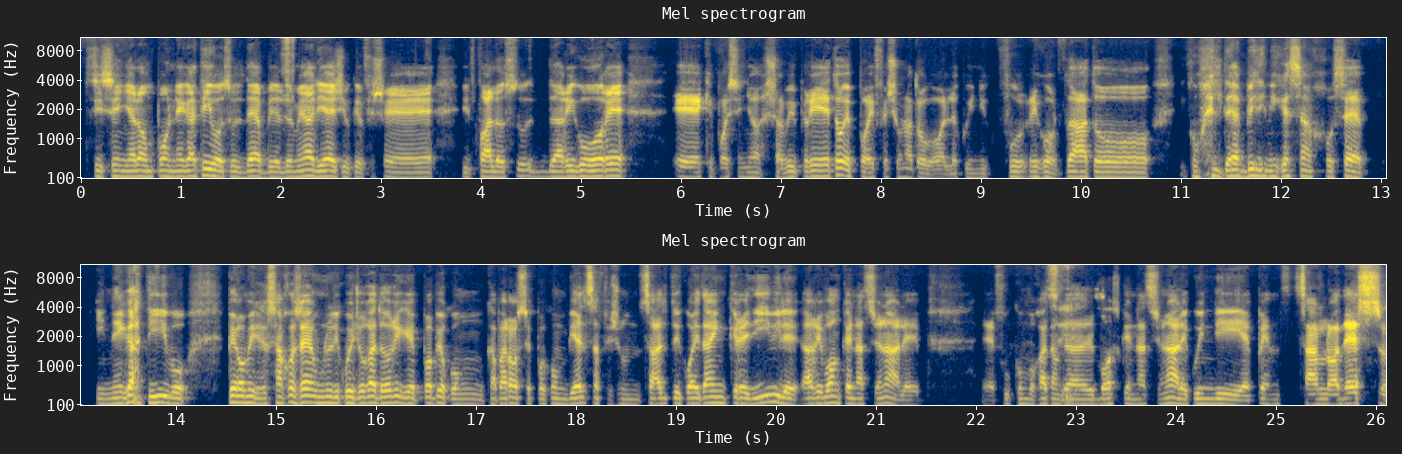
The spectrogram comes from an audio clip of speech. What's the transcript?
si segnalò un po' negativo sul derby del 2010 che fece il fallo su, da rigore e che poi segnò Xavi Prieto e poi fece un altro gol quindi fu ricordato come il derby di Michel San José in negativo, però San José è uno di quei giocatori che proprio con Caparossa e poi con Bielsa fece un salto di qualità incredibile, arrivò anche in nazionale, eh, fu convocato sì. anche dal Bosco in nazionale, quindi eh, pensarlo adesso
